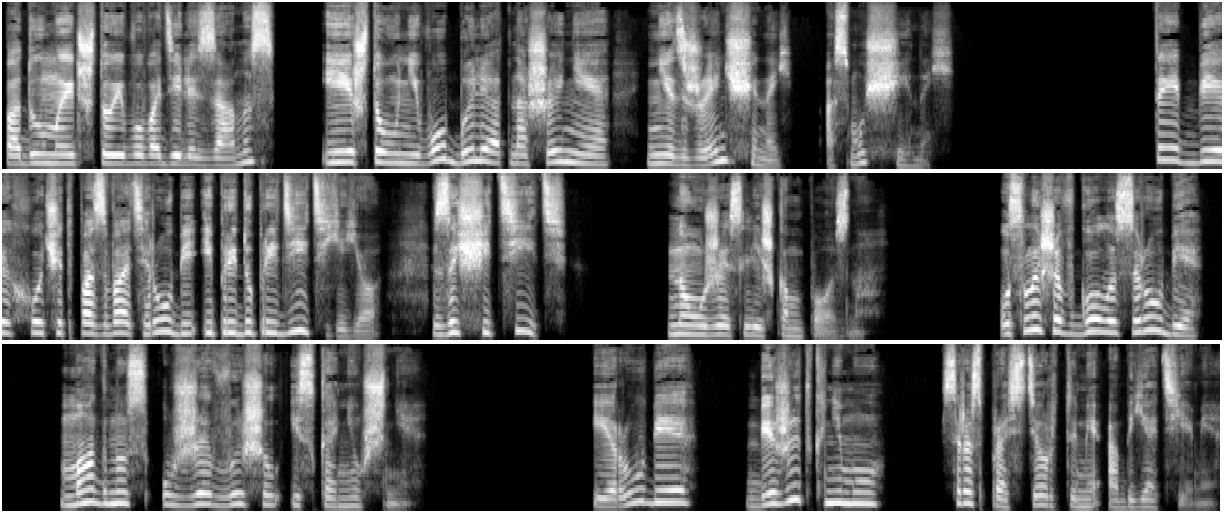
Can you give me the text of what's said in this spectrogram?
Подумает, что его водили за нос, и что у него были отношения не с женщиной, а с мужчиной. Тебби хочет позвать Руби и предупредить ее, защитить, но уже слишком поздно. Услышав голос Руби, Магнус уже вышел из конюшни. И Руби бежит к нему с распростертыми объятиями.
